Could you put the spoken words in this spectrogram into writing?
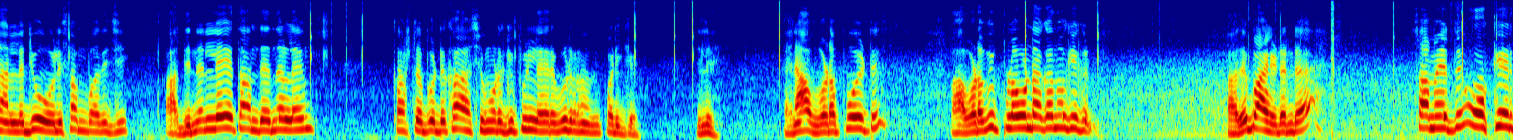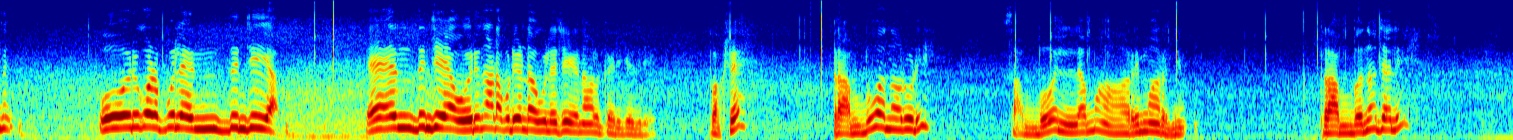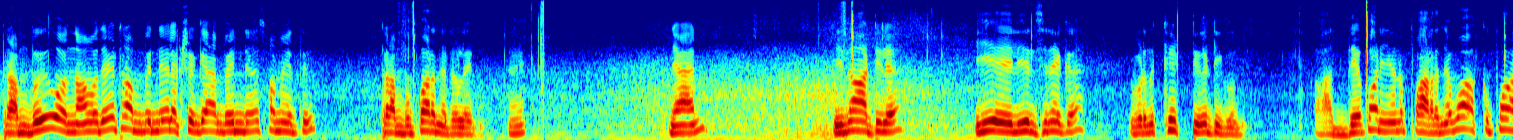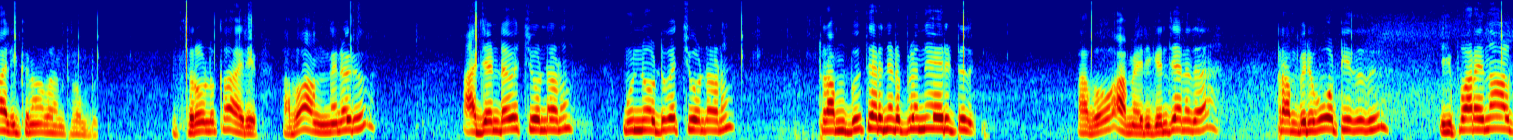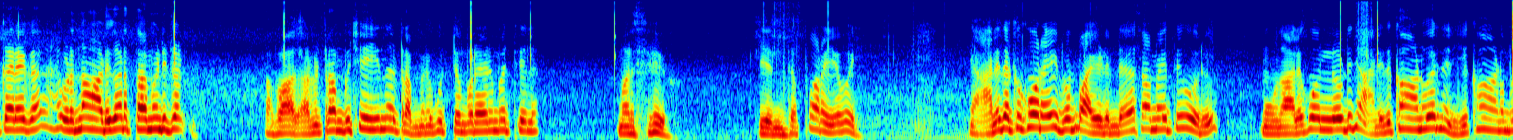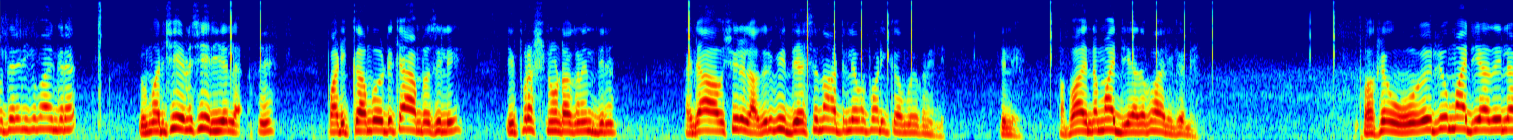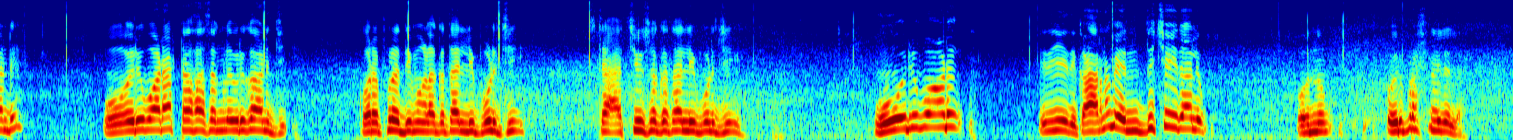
നല്ല ജോലി സമ്പാദിച്ച്. അതിനല്ലേ തന്തേന്നുള്ളയും കഷ്ടപ്പെട്ട് കാശ് മുടക്കി പിള്ളേരെ വിടണത് പഠിക്കാൻ. ഇല്ലേ? അതിന് അവിടെ പോയിട്ട് അവിടെ വിപ്ലവം ഉണ്ടാക്കാൻ നോക്കിയേക്കണം അത് ബൈഡന്റെ സമയത്ത് ഓക്കെ ആയിരുന്നു. ഒരു കുഴപ്പമില്ല എന്തും ചെയ്യാം. എന്തും ചെയ്യാം. ഒരു നടപടി ഉണ്ടാവില്ല ചെയ്യണ ആൾക്കാർക്കെതിരെ. പക്ഷേ ട്രംപ് വന്നതോടുകൂടി സംഭവം എല്ലാം മാറി മറിഞ്ഞു. ട്രംപ് എന്ന് വെച്ചാൽ ട്രംപ് ഒന്നാമതേ ട്രംപിന്റെ ഇലക്ഷൻ ക്യാമ്പയിന്റെ സമയത്ത് ട്രംപ് പറഞ്ഞിട്ടുള്ളത് ഞാൻ ഈ നാട്ടിലെ ഈ ഏലിയൻസിനെയൊക്കെ ഇവിടുന്ന് കെട്ട് കെട്ടിക്കുന്നു. അതേ ഞാൻ പറഞ്ഞ വാക്ക് പാലിക്കുന്ന ആളാണ് ട്രംപ്. ഇത്രേ ഉള്ളൂ കാര്യം. അപ്പോൾ അങ്ങനെ ഒരു അജണ്ട വെച്ചുകൊണ്ടാണ് മുന്നോട്ട് വെച്ചുകൊണ്ടാണ് ട്രംപ് തിരഞ്ഞെടുപ്പിനെ നേരിട്ടത്. അപ്പോൾ അമേരിക്കൻ ജനത ട്രംപിന് വോട്ട് ചെയ്തത് ഈ പറയുന്ന ആൾക്കാരെയൊക്കെ ഇവിടെ നാട് കടത്താൻ വേണ്ടിയിട്ടാണ്. അപ്പോൾ അതാണ് ട്രംപ് ചെയ്യുന്നത്. ട്രംപിനെ കുറ്റം പറയാനും പറ്റില്ല. മനസ്സിലായോ? എന്താ പറയുക പോയി? ഞാനിതൊക്കെ കുറേ ഇപ്പം ബൈഡന്റെ സമയത്ത് ഒരു മൂന്നാൽ കൊല്ലോട്ട് ഞാനിത് കാണുമായിരുന്നു. എനിക്ക് കാണുമ്പോൾ തന്നെ എനിക്ക് ഭയങ്കര ഇവന്മാർ ചെയ്യണത് ശരിയല്ല. പഠിക്കാൻ പോയിട്ട് ക്യാമ്പസിൽ ഈ പ്രശ്നം ഉണ്ടാക്കണം എന്തിനാണ് അതിന്റെ ആവശ്യമില്ല അതൊരു വിദേശ നാട്ടിൽ നമ്മൾ പഠിക്കാൻ പോയിക്കണില്ലേ? ഇല്ലേ? അപ്പോൾ അതിന്റെ മര്യാദ പാലിക്കണ്ടേ? പക്ഷേ ഒരു മര്യാദ ഇല്ലാണ്ട് ഒരുപാട് അട്ടഹാസങ്ങൾ ഇവർ കാണിച്ച്. കുറേ പ്രതിമകളൊക്കെ തല്ലിപ്പൊളിച്ച് സ്റ്റാച്യൂസൊക്കെ തല്ലിപ്പൊളിച്ച്. ഒരുപാട് ഇത് ചെയ്ത്. കാരണം എന്ത് ചെയ്താലും ഒന്നും ഒരു പ്രശ്നമില്ലല്ലോ.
